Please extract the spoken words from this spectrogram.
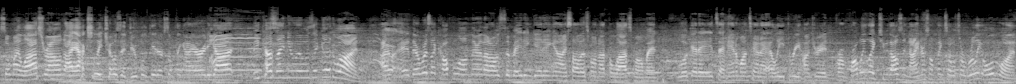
So my last round, I actually chose a duplicate of something I already got because I knew it was a good one. I, there was a couple on there that I was debating getting, and I saw this one at the last moment. Look at it; it's a Hannah Montana LE300 from probably like 2009 or something, so it's a really old one.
